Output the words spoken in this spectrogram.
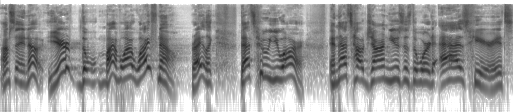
I'm saying, no, you're the, my, my wife now, right? Like, that's who you are. And that's how John uses the word as here. It's,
